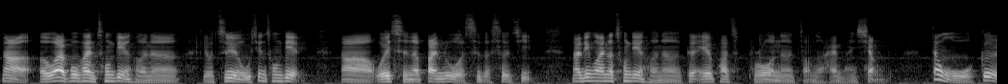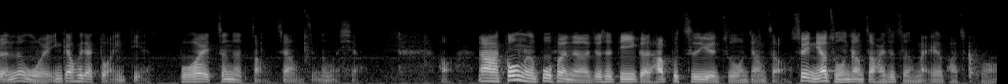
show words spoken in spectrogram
那额外部分充电盒呢，有支援无线充电，那维持呢半入耳式的设计。那另外呢，充电盒呢跟 AirPods Pro 呢长得还蛮像的，但我个人认为应该会再短一点，不会真的长这样子那么像。好，那功能的部分呢，就是第一个它不支援主动降噪，所以你要主动降噪还是只能买 AirPods Pro。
